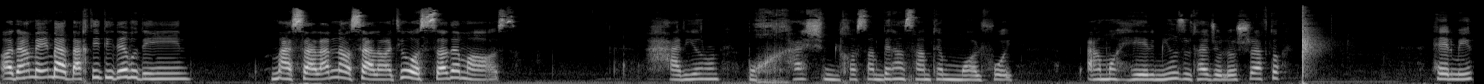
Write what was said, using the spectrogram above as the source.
آدم به این بدبختی دیده بودین؟ مثلا ناسلامتی استاد ماست. هریارون با خشم می‌خواستن برن سمت مالفوی. اما هرمیون زودتر جلوش رفت و هرمیون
